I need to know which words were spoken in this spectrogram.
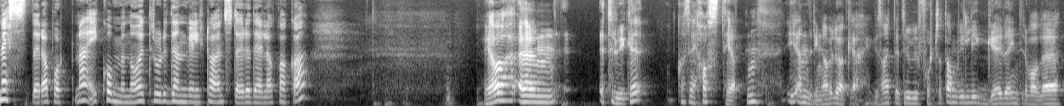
neste rapportene i kommende år, tror du den vil ta en større del av kaka? Ja, jeg tror ikke si, hastigheten i endringa vil øke. Jeg tror vi fortsatt vil ligge i det intervallet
